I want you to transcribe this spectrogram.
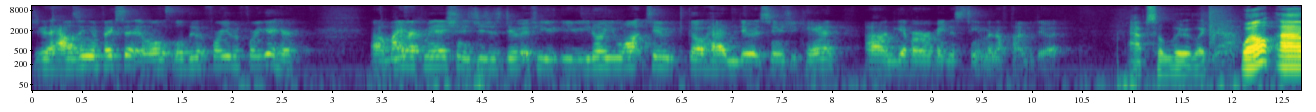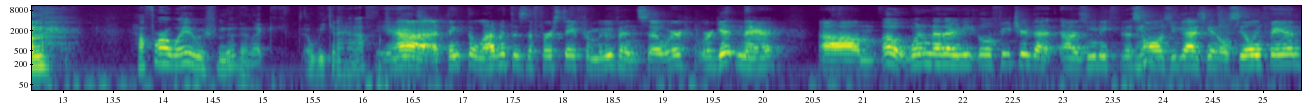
just get the housing and fix it, and we'll, we'll do it for you before you get here. Uh, my recommendation is you just do it if you, you you know you want to go ahead and do it as soon as you can, uh, and give our maintenance team enough time to do it. Absolutely. Well, um, how far away are we from moving? Like a week and a half? Yeah, I think the 11th is the first day for moving, so we're we're getting there. Um, oh, one other neat little feature that uh, is unique to this hall is you guys get a little ceiling fan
